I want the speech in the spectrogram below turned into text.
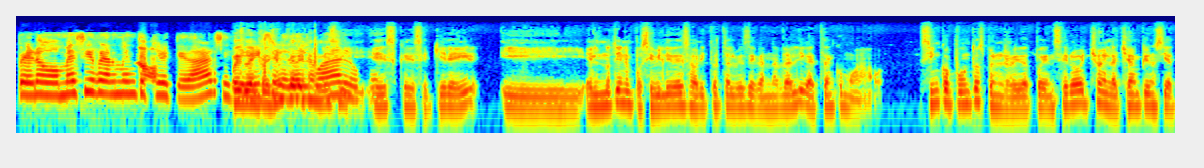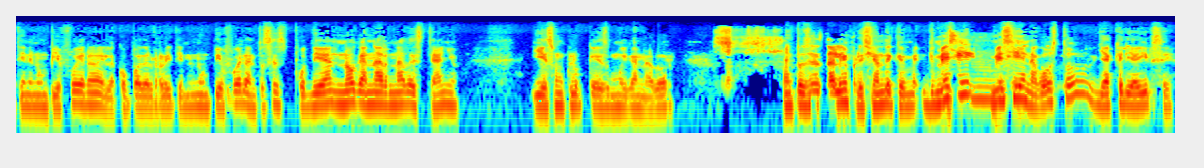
Pero Messi realmente quiere quedarse, Pues la quiere irse, impresión le que deja igual. ¿o Messi es que se quiere ir y él no tiene posibilidades ahorita tal vez de ganar la liga. Están como a cinco puntos, pero en realidad pueden ser ocho. En la Champions ya tienen un pie fuera, en la Copa del Rey tienen un pie fuera. Entonces podrían no ganar nada este año. Y es un club que es muy ganador. Entonces da la impresión de que Me- Messi, Mm. Messi en agosto ya quería irse,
